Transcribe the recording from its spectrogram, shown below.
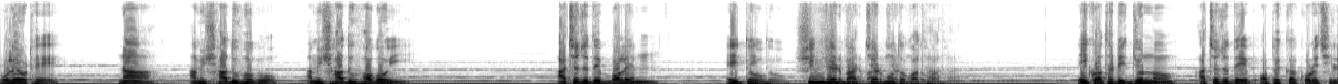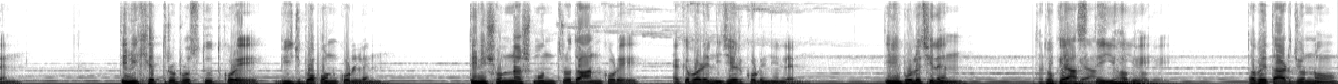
বলে ওঠে না আমি সাধু হব আমি সাধু হবই। আচার্যদেব বলেন এই তো সিংহের বাচ্চার মতো কথা। এই কথাটির জন্য আচার্যদেব অপেক্ষা করেছিলেন। তিনি ক্ষেত্র প্রস্তুত করে বীজ বপন করলেন। তিনি সন্ন্যাস মন্ত্র দান করে একেবারে নিজের করে নিলেন। তিনি বলেছিলেন, তোকে আসতেই হবে। তবে তার জন্য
